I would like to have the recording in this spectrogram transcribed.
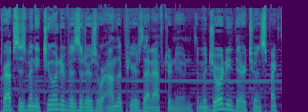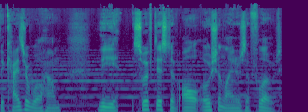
Perhaps as many 200 visitors were on the piers that afternoon, the majority there to inspect the Kaiser Wilhelm, the swiftest of all ocean liners afloat.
